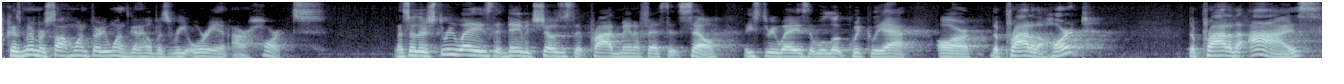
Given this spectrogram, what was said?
Because remember, Psalm 131 is going to help us reorient our hearts. And so there's three ways that David shows us that pride manifests itself. These three ways that we'll look quickly at are the pride of the heart, the pride of the eyes,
